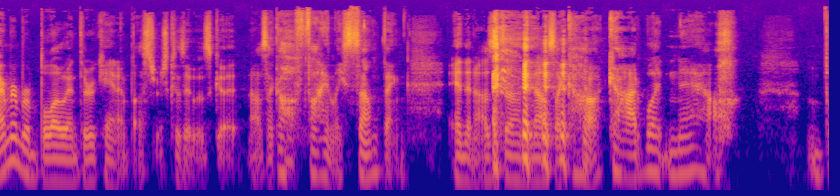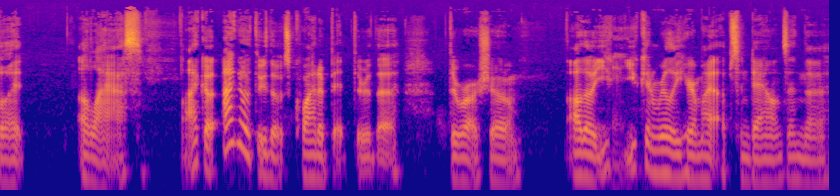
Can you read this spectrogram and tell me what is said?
I remember blowing through Cannon Busters because it was good. And I was like, oh, finally something. And then I was done, and I was like, oh God, what now? But alas, I go I go through those quite a bit through the through our show. Although you you can really hear my ups and downs in the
